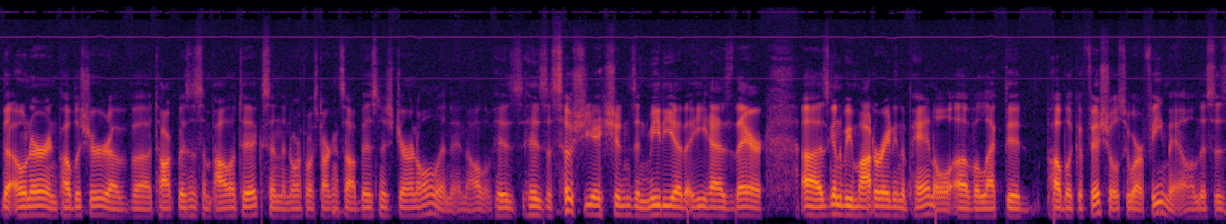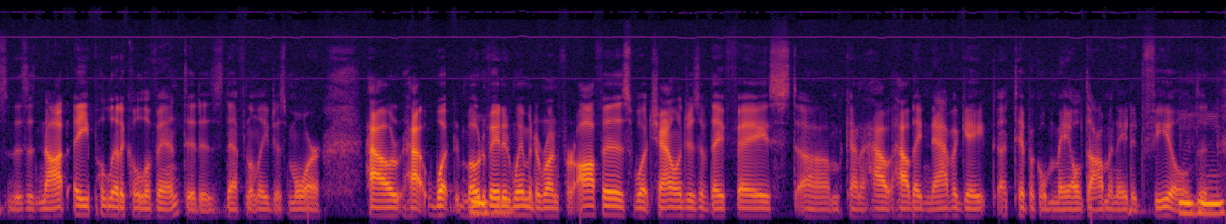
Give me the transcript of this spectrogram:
the owner and publisher of uh, Talk Business and Politics and the Northwest Arkansas Business Journal, and, and all of his his associations and media that he has there, uh, is going to be moderating the panel of elected public officials who are female. And this is this is not a political event. It is definitely just more how how what motivated women to run for office, what challenges have they faced, um, kind of how how they navigate a typical male dominated field, and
